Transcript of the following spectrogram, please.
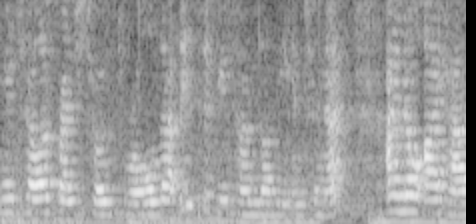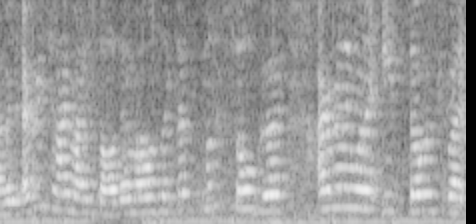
Nutella French toast rolls at least a few times on the internet. I know I have and every time I saw them I was like that looks so good. I really want to eat those, but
